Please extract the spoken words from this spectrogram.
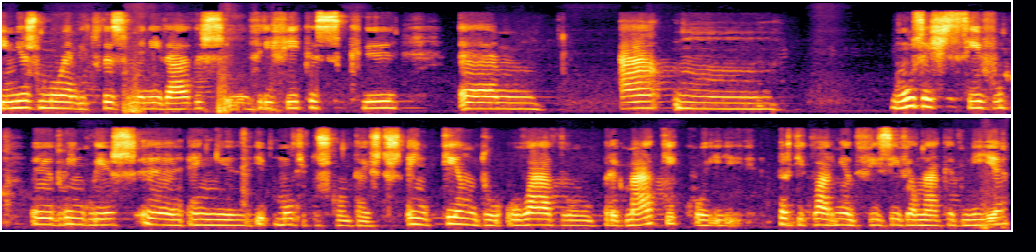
e mesmo no âmbito das humanidades verifica-se que. Hum, há um, um uso excessivo uh, do inglês uh, em uh, múltiplos contextos. Entendo o lado pragmático e particularmente visível na academia,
